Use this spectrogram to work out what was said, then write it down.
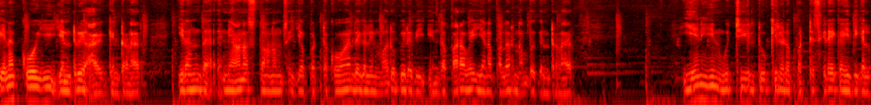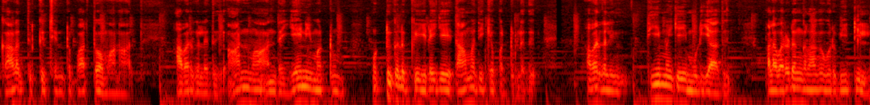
பிணக்கோயி என்று அழைக்கின்றனர். இறந்த ஞானஸ்தானம் செய்யப்பட்ட குழந்தைகளின் மறுபிறவி இந்த பறவை என பலர் நம்புகின்றனர். ஏனியின் உச்சியில் தூக்கிலிடப்பட்ட சிறை கைதிகள் காலத்திற்கு சென்று பார்த்தோமானால் அவர்களது ஆன்மா அந்த ஏணி மற்றும் முட்டுகளுக்கு இடையே தாமதிக்கப்பட்டுள்ளது. அவர்களின் தீமையை முடியாது. பல வருடங்களாக ஒரு வீட்டில்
